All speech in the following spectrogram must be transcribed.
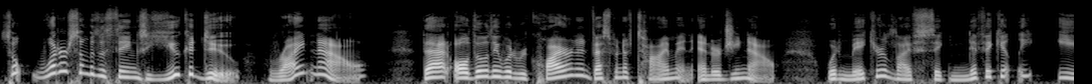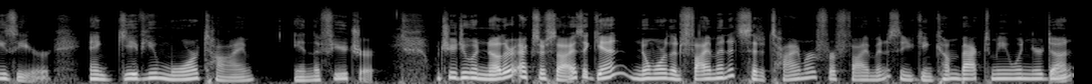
So, what are some of the things you could do right now that, although they would require an investment of time and energy now, would make your life significantly easier and give you more time in the future? want you do another exercise. Again, no more than five minutes. Set a timer for five minutes, and you can come back to me when you're done,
